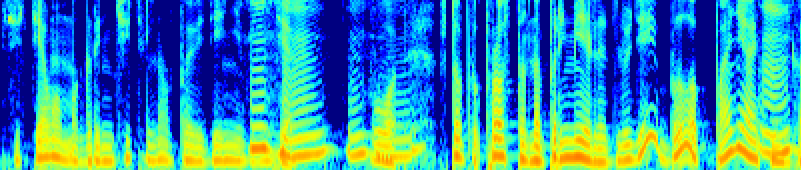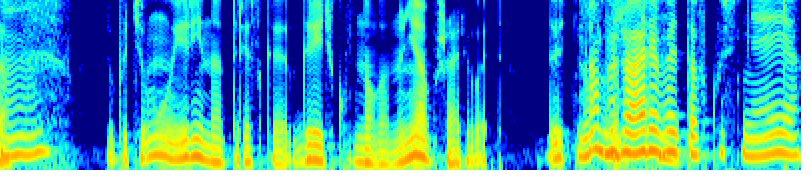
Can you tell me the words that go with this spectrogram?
системам ограничительного поведения в еде. Мгм, Вот. Чтобы просто на примере людей было понятненько. мгм. И почему Ирина трескает гречку много, но не обжаривает. То есть, нужно- Обжаривать-то вкуснее.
